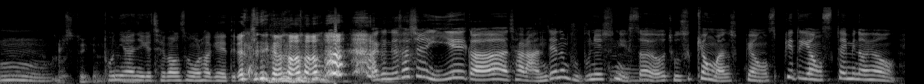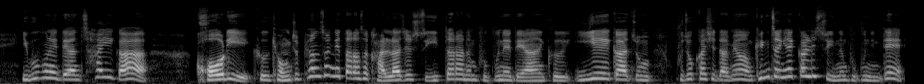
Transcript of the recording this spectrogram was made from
음. 그럴 수도 있겠네. 본의 아니게 재방송을 하게 해드렸네요. 아 근데 사실 이해가 잘 안 되는 부분일 수는 있어요. 조숙형, 만숙형, 스피드형, 스태미너형 이 부분에 대한 차이가 거리 그 경주 편성에 따라서 갈라질 수 있다라는 부분에 대한 그 이해가 좀 부족하시다면 굉장히 헷갈릴 수 있는 부분인데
